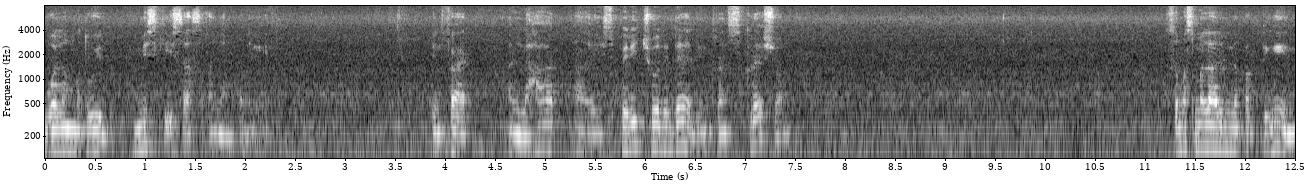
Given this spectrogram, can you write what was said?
Walang matuwid, miski isa sa kanyang paningin. In fact, ang lahat ay spiritually dead in transgression sa mas malalim na pagtingin,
